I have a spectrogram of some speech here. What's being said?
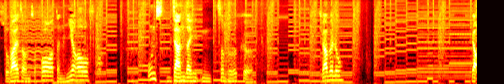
so weiter und so fort, dann hier rauf und dann da hinten zur Brücke. Ja, Bello? Ja,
